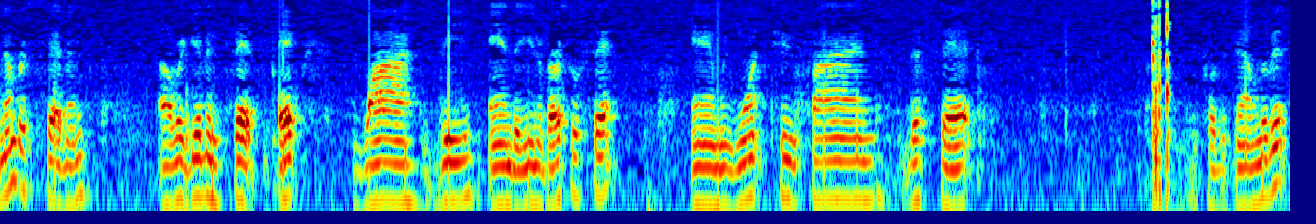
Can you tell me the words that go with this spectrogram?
number seven, uh, we're given sets X, Y, Z, and the universal set. And we want to find the set, pull this down a little bit,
